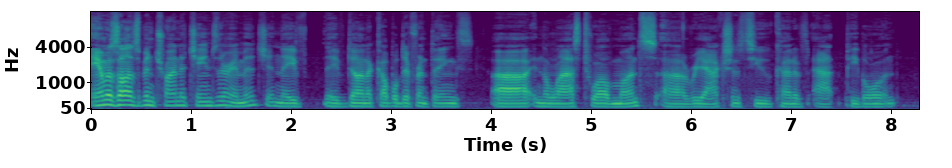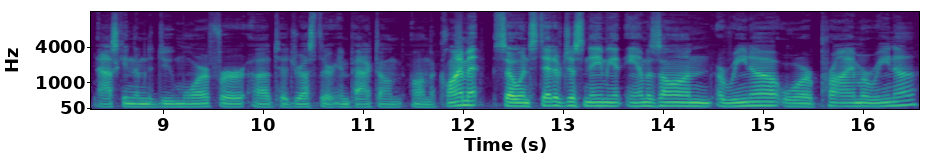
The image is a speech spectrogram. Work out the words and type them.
Amazon's been trying to change their image, and they've they've done a couple different things uh, in the last twelve months. Uh, reactions to kind of at people and asking them to do more for uh, to address their impact on on the climate. So instead of just naming it Amazon Arena or Prime Arena,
